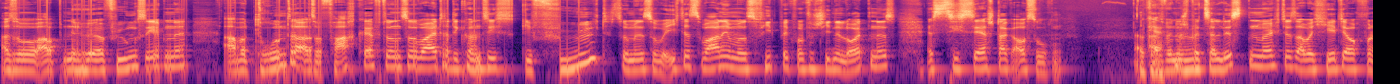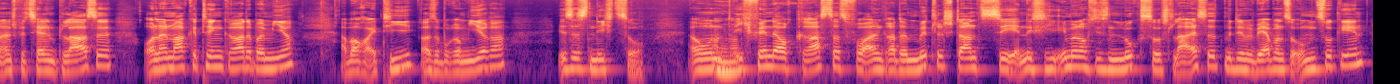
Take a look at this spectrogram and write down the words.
Also ab eine höhere Führungsebene, aber drunter, also Fachkräfte und so weiter, die können sich gefühlt, zumindest so wie ich das wahrnehme, und das Feedback von verschiedenen Leuten ist, es sich sehr stark aussuchen. Okay. Also wenn du Spezialisten möchtest, aber ich rede ja auch von einer speziellen Blase, Online-Marketing gerade bei mir, aber auch IT, also Programmierer, ist es nicht so. Und ich finde auch krass, dass vor allem gerade im Mittelstand sie- sich immer noch diesen Luxus leistet, mit den Bewerbern so umzugehen.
